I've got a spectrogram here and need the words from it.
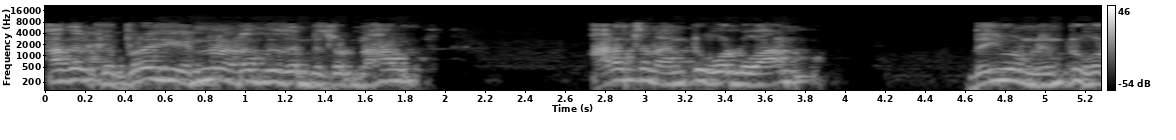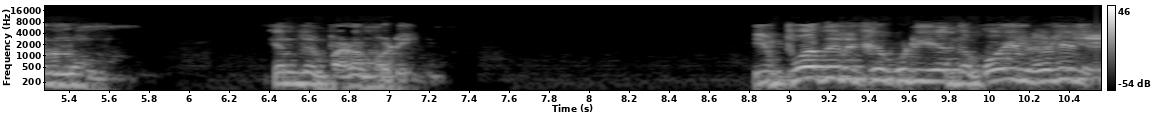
அதற்கு பிறகு என்ன நடந்தது என்று சொன்னால் அரசன் அன்று கொள்வான் தெய்வம் நின்று கொள்ளும் என்று பழமொழி. இப்போது இருக்கக்கூடிய இந்த கோயில்களில்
